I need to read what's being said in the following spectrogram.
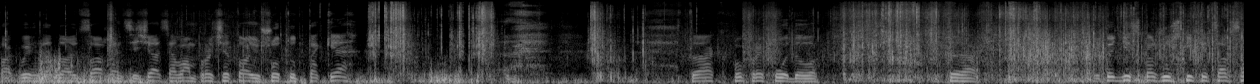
так виглядають саджанці. Зараз я вам прочитаю, що тут таке. Так, поприходило. Так. І тоді скажу, скільки це все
